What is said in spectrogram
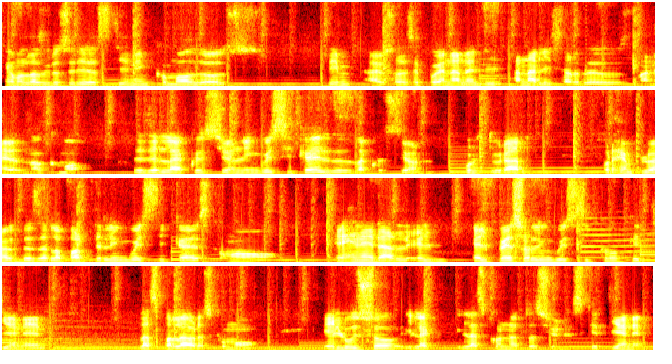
digamos, las groserías tienen como dos o sea, se pueden analizar de dos maneras, ¿no? Como desde la cuestión lingüística y desde la cuestión cultural. Por ejemplo, desde la parte lingüística es como en general el, el peso lingüístico que tienen las palabras, como el uso y, y, las connotaciones que tienen,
